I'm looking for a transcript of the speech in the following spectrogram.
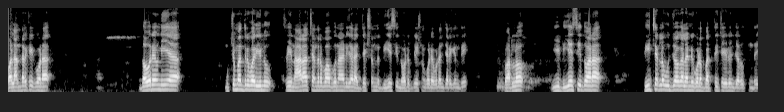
వాళ్ళందరికీ కూడా గౌరవనీయ ముఖ్యమంత్రి వర్యులు శ్రీ నారా చంద్రబాబు నాయుడు గారి అధ్యక్షుడు డిఎస్సి నోటిఫికేషన్ కూడా ఇవ్వడం జరిగింది. త్వరలో ఈ డిఎస్సి ద్వారా టీచర్ల ఉద్యోగాలన్నీ కూడా భర్తీ చేయడం జరుగుతుంది.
